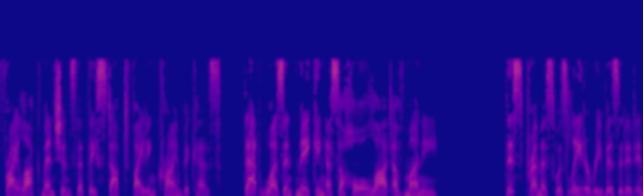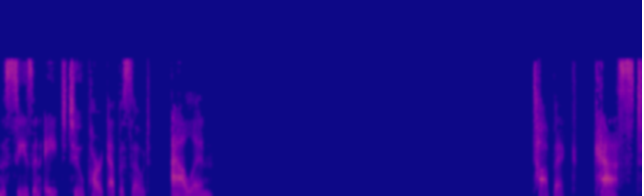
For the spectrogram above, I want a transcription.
Frylock mentions that they stopped fighting crime because that wasn't making us a whole lot of money. This premise was later revisited in the season 8 two-part episode, Allen. Topic. Cast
